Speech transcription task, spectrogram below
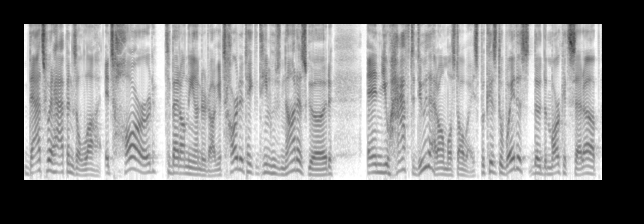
That's what happens a lot. It's hard to bet on the underdog. It's hard to take the team who's not as good and you have to do that almost always because the way this the, the market's set up,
